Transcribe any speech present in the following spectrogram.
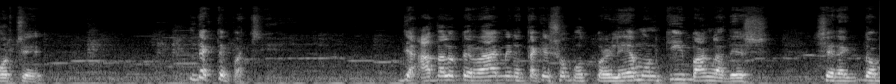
করছে, দেখতে পাচ্ছি যে আদালতের রায় মেনে তাকে শপথ পড়ালে এমন কি বাংলাদেশ সে একদম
